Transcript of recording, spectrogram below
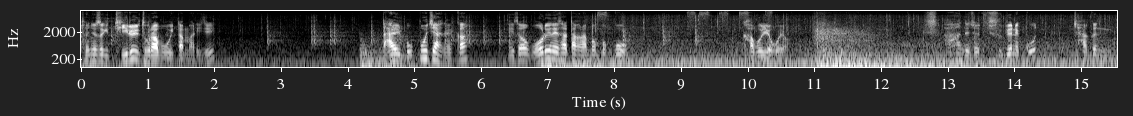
저 녀석이 뒤를 돌아보고 있단 말이지. 날 못 보지 않을까? 해서 월은의 사탕을 한번 먹고 가보려고요. 아 근데 저 주변에 꽃 작은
